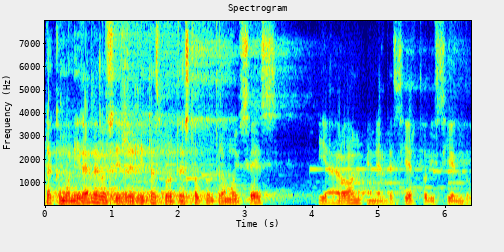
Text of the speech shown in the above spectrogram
La comunidad de los israelitas protestó contra Moisés y Aarón en el desierto diciendo,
